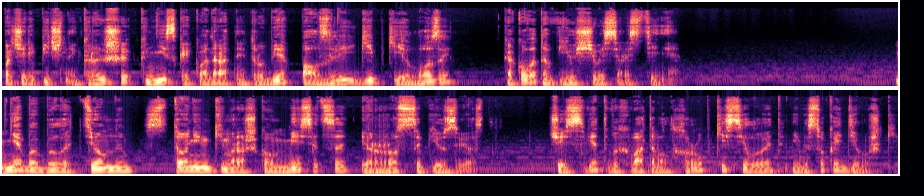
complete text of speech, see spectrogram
по черепичной крыше к низкой квадратной трубе ползли гибкие лозы какого-то вьющегося растения. Небо было темным, с тоненьким рожком месяца и россыпью звезд, чей свет выхватывал хрупкий силуэт невысокой девушки,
